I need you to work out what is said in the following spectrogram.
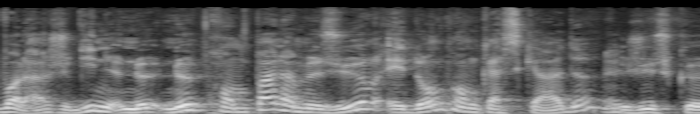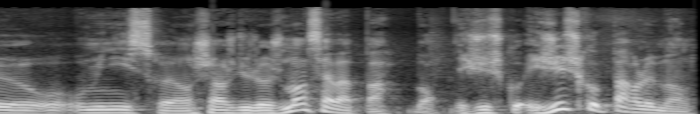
voilà, je dis, ne, ne prend pas la mesure et donc en cascade jusqu'au au ministre en charge du logement, ça va pas. Bon, et jusqu'au et jusqu'au Parlement.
